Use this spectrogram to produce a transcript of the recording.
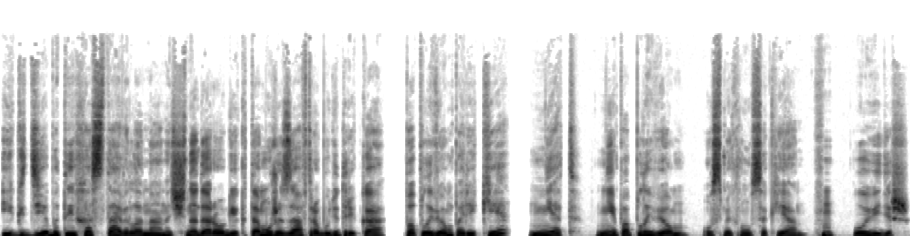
«И где бы ты их оставила на ночь? На дороге, к тому же завтра будет река. Поплывем по реке?» «Нет, не поплывем», — усмехнулся Кьян. «Хм, увидишь».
